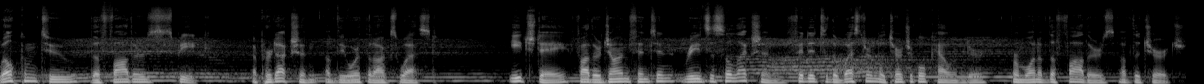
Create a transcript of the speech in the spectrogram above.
Welcome to The Fathers Speak, a production of the Orthodox West. Each day, Father John Fenton reads a selection fitted to the Western liturgical calendar from one of the Fathers of the Church.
